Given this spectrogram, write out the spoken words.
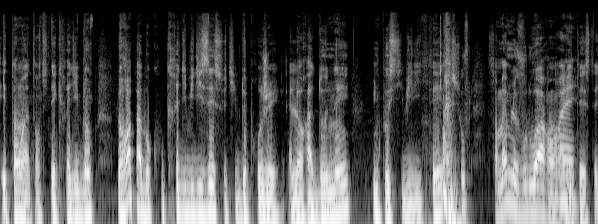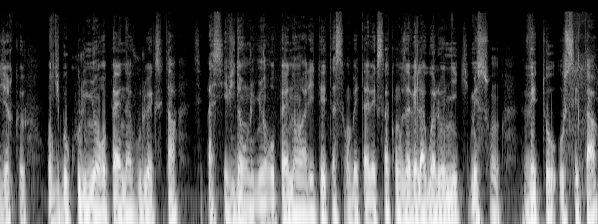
étant un tantinet crédible. Donc l'Europe a beaucoup crédibilisé ce type de projet. Elle leur a donné une possibilité, un souffle, sans même le vouloir en réalité. C'est-à-dire que on dit beaucoup l'Union européenne a voulu, etc. C'est pas si évident. L'Union européenne en réalité est assez embêtée avec ça. Quand vous avez la Wallonie qui met son veto au CETA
